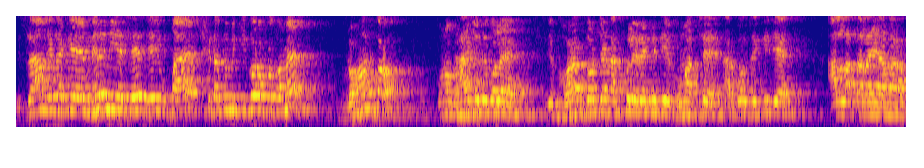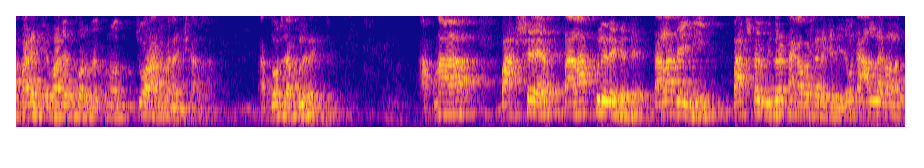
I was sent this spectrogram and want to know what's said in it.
ইসলাম যেটাকে মেনে নিয়েছে যে উপায় সেটা তুমি কি করো প্রথমে? গ্রহণ করো। কোনো ভাই যদি বলে যে ঘরের দরজাটা খুলে রেখে দিয়ে ঘুমাচ্ছে আর বলছে কি যে আল্লাহ তালাই আমার বাড়ির হেফাজত করবে কোনো চোর আসবে না ইনশাআল্লাহ। আর দরজা খুলে রেখেছে। আপনার বাক্সের তালা খুলে রেখেছে। তালা দেয়নি, বাক্সের ভিতরে টাকা পয়সা রেখে দিয়েছে বলছে, আল্লাহ ভালো,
